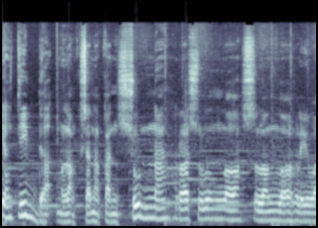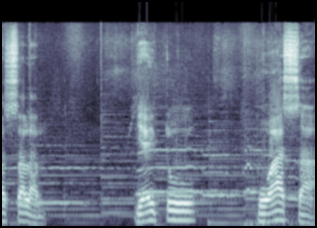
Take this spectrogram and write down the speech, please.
yang tidak melaksanakan sunnah Rasulullah Sallallahu Alaihi Wasallam, yaitu puasa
